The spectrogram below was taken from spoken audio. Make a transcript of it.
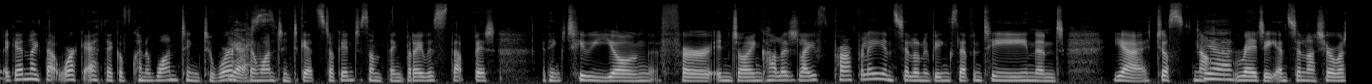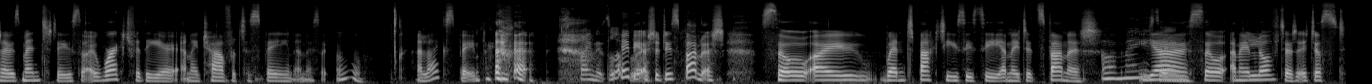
again like that work ethic of kind of wanting to work Yes. and wanting to get stuck into something. But I was that bit. I think too young for enjoying college life properly and still only being 17 and yeah just not Yeah. ready and still not sure what I was meant to do so I worked for the year and I travelled to Spain and I was like oh I like Spain Spain is lovely. maybe I should do Spanish. So I went back to UCC and I did Spanish. Oh, amazing. Yeah. So and I loved it. It just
